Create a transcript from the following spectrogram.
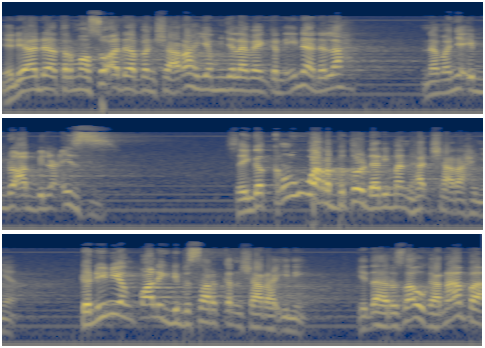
Jadi ada termasuk ada pensyarah yang menyelewengkan ini adalah namanya Ibnu Abil Iz. Sehingga keluar betul dari manhaj syarahnya. Dan ini yang paling dibesarkan syarah ini. Kita harus tahu karena apa?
